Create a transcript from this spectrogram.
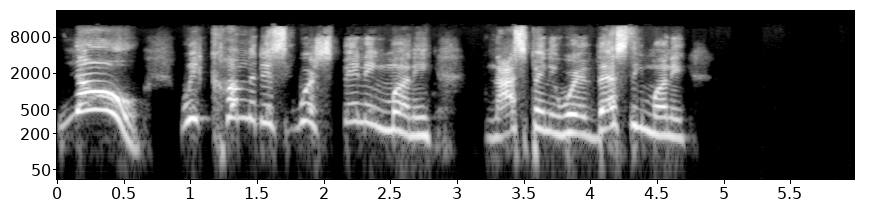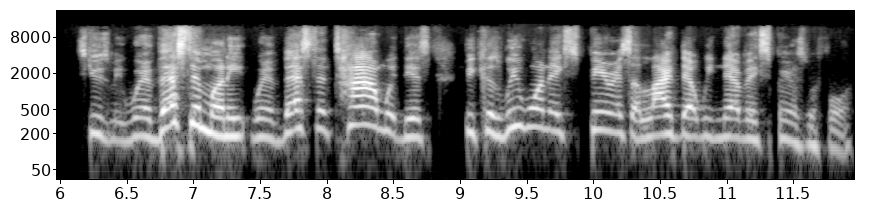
No, we come to this, we're spending money, not spending, we're investing money. Excuse me, we're investing money, we're investing time with this because we want to experience a life that we never experienced before.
